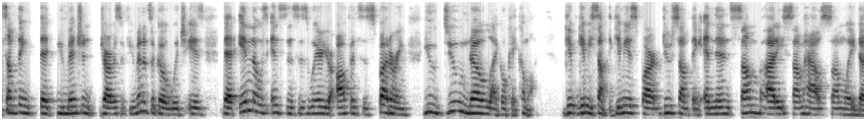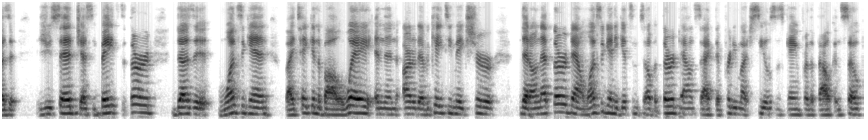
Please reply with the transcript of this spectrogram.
something that you mentioned, Jarvis, a few minutes ago, which is that in those instances where your offense is sputtering, you do know, like, okay, come on, give, give me something, give me a spark, do something. And then somebody somehow, some way does it. As you said, Jessie Bates, the third, does it once again by taking the ball away. And then Arnold Ebiketie makes sure that on that third down, once again, he gets himself a third down sack that pretty much seals this game for the Falcons. So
